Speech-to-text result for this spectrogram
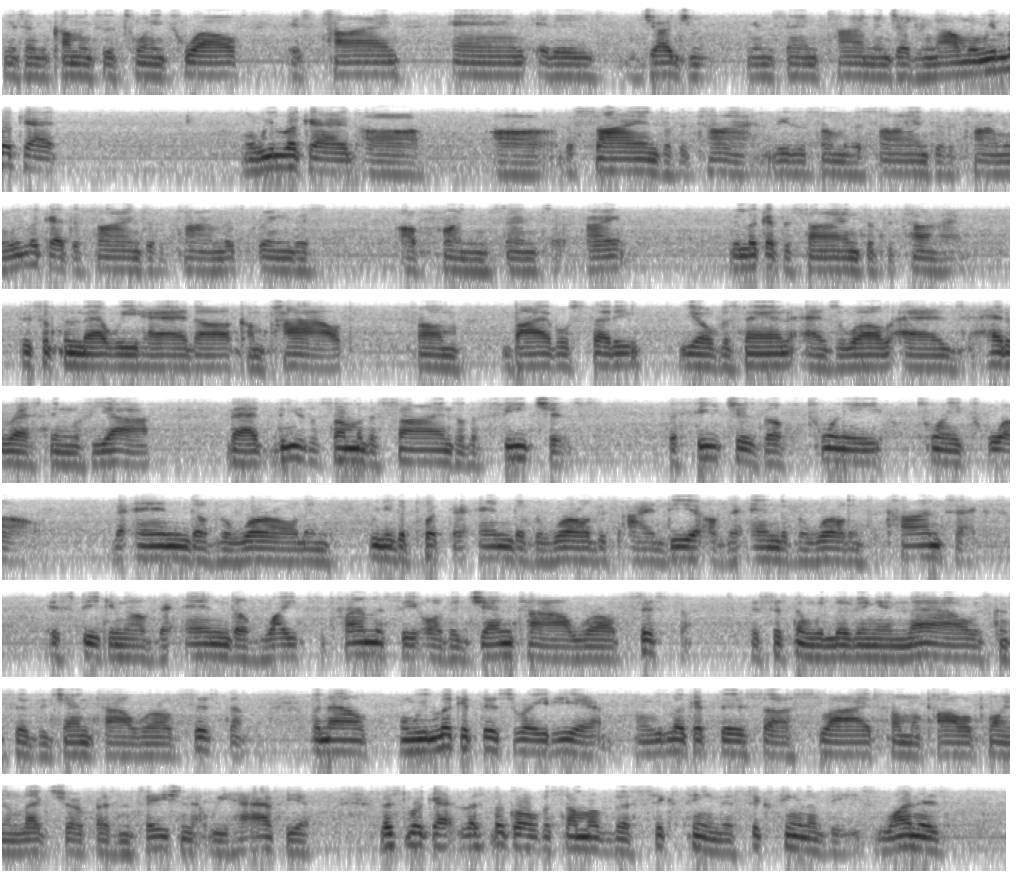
You know, saying we're coming to 2012. It's time, and it is judgment. You understand? Time and judgment. Now, when we look at when we look at uh, uh, the signs of the time. These are some of the signs of the time. When we look at the signs of the time, let's bring this up front and center, right? We look at the signs of the time. This is something that we had uh, compiled from Bible study, you understand, as well as head resting with Yah, that these are some of the signs or the features, the features of 20, 2012, the end of the world and we need to put the end of the world, this idea of the end of the world into context, is speaking of the end of white supremacy or the Gentile world system. The system we're living in now is considered the Gentile world system. But now, when we look at this right here, when we look at this uh, slide from a PowerPoint and lecture presentation that we have here, let's look at let's look over some of the 16. There's 16 of these. One is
